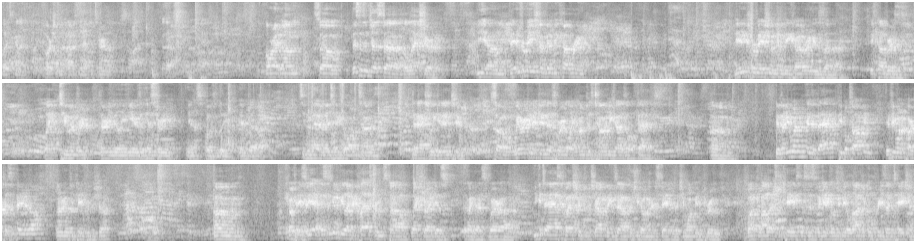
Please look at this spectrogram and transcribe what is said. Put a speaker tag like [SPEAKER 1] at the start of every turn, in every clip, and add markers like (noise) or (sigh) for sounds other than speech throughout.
[SPEAKER 1] Light's kind of harsh on the eyes and I have to turn. All right, um, so this isn't just a, a lecture. The, um, the information I'm going to be covering, the information I'm going to be covering is, uh, it covers like 230 million years of history, you know, supposedly, and uh, so you can imagine it takes a long time to actually get into. So we aren't going to do this where like I'm just telling you guys all facts. Um, if anyone in the back, people talking, if you want to participate at all, I don't know if you came for the show. Um, okay, so yeah, this is going to be like a classroom style lecture, I guess, I guess, where uh, you get to ask questions and shout things out that you don't understand and that you want me to prove. But while that's the case, this is again going to be a logical presentation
